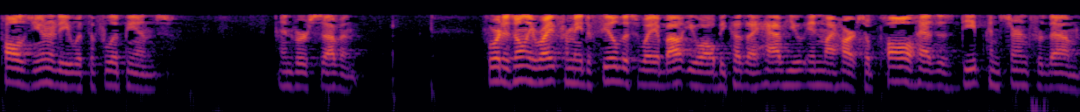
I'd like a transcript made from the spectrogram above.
Paul's unity with the Philippians in verse 7. For it is only right for me to feel this way about you all because I have you in my heart. So Paul has this deep concern for them.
